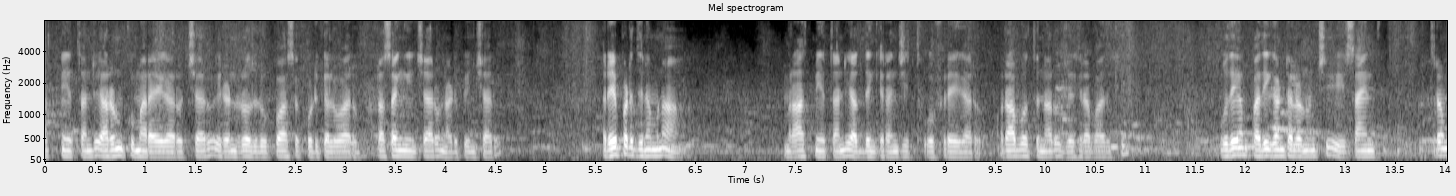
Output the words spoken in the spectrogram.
ఆత్మీయ తండ్రి అరుణ్ కుమార్ అయ్య గారు వచ్చారు. ఈ రెండు రోజులు ఉపవాస కోడికల వారు ప్రసంగించారు నడిపించారు. రేపటి దినమున మన ఆత్మీయ తండ్రి అద్దంకి రంజిత్ ఓఫ్రే గారు రాబోతున్నారు జహీరాబాద్కి. ఉదయం పది గంటల నుంచి సాయంత్రం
